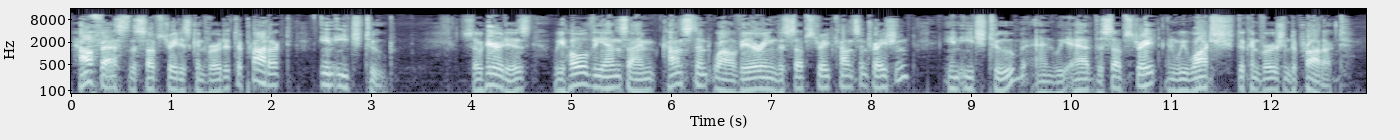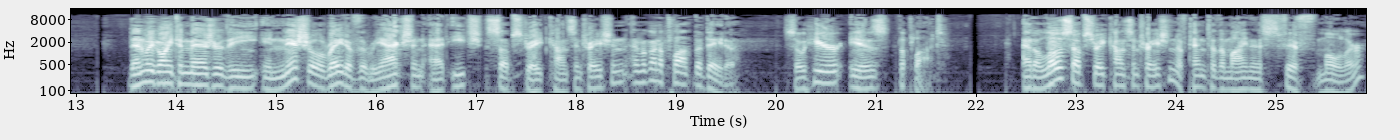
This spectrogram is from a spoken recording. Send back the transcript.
how fast the substrate is converted to product in each tube. So here it is. We hold the enzyme constant while varying the substrate concentration in each tube, and we add the substrate, and we watch the conversion to product. Then we're going to measure the initial rate of the reaction at each substrate concentration, and we're going to plot the data. So here is the plot. At a low substrate concentration of 10 to the minus fifth molar,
